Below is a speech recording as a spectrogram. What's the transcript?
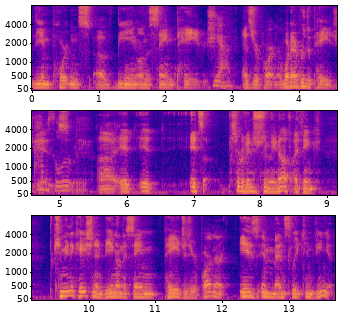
the importance of being on the same page Yeah. as your partner, whatever the page is. Absolutely. Uh, it it it's sort of interestingly enough, I think communication and being on the same page as your partner is immensely convenient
